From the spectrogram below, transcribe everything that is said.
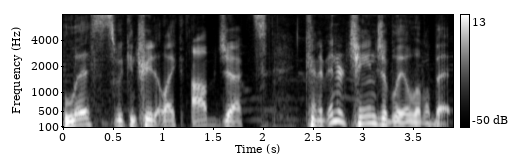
lists, we can treat it like objects, kind of interchangeably a little bit.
